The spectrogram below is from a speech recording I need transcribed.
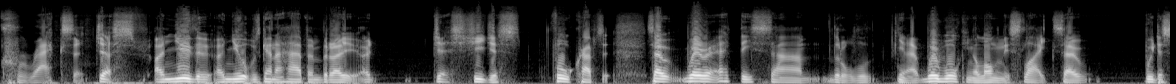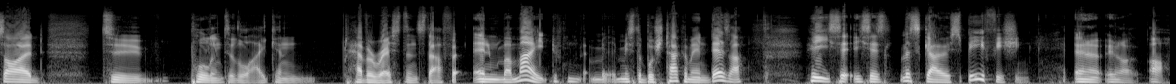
cracks it. Just I knew that I knew it was going to happen, but I, I, just she just full craps it. So we're at this um, little, you know, we're walking along this lake. So we decide to pull into the lake and have a rest and stuff. And my mate, Mr. Bush Tucker Man Deza, he sa- he says, "Let's go spearfishing." And, I, and I, oh,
